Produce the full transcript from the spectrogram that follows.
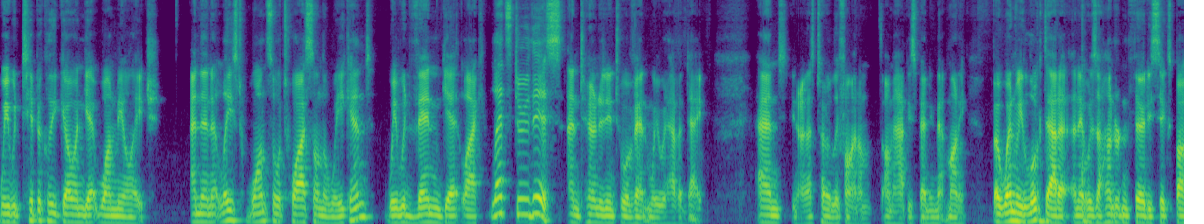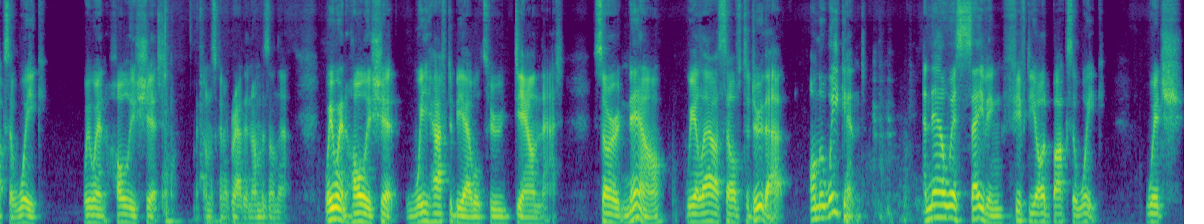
we would typically go and get one meal each. And then at least once or twice on the weekend, we would then get like, let's do this and turn it into an event and we would have a date. And you know, that's totally fine. I'm I'm happy spending that money. But when we looked at it and it was 136 bucks a week, we went, holy shit. I'm just going to grab the numbers on that. We went, holy shit, we have to be able to down that. So now we allow ourselves to do that on the weekend. And now we're saving 50 odd bucks a week, which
